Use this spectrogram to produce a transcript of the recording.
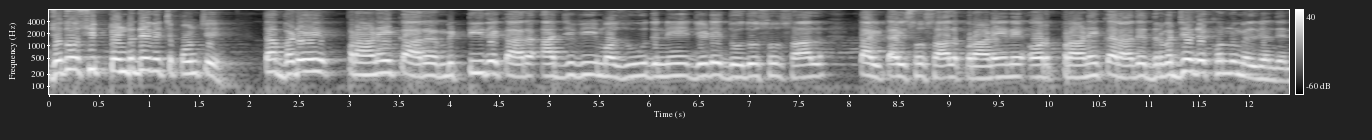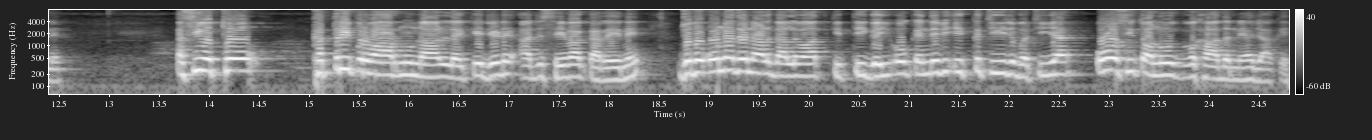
ਜਦੋਂ ਅਸੀਂ ਪਿੰਡ ਦੇ ਵਿੱਚ ਪਹੁੰਚੇ, ਤਾਂ ਬੜੇ ਪੁਰਾਣੇ ਘਰ, ਮਿੱਟੀ ਦੇ ਘਰ ਅੱਜ ਵੀ ਮੌਜੂਦ ਨੇ, ਜਿਹੜੇ 2-200 ਸਾਲ 250-250 ਸਾਲ ਪੁਰਾਣੇ ਨੇ ਔਰ ਪੁਰਾਣੇ ਘਰਾਂ ਦੇ ਦਰਵਾਜ਼ੇ ਦੇਖਣ ਨੂੰ ਮਿਲ ਜਾਂਦੇ ਨੇ। ਅਸੀਂ ਉੱਥੋਂ ਖੱਤਰੀ ਪਰਿਵਾਰ ਨੂੰ ਨਾਲ ਲੈ ਕੇ ਜਿਹੜੇ ਅੱਜ ਸੇਵਾ ਕਰ ਰਹੇ ਨੇ, ਜਦੋਂ ਉਹਨਾਂ ਦੇ ਨਾਲ ਗੱਲਬਾਤ ਕੀਤੀ ਗਈ, ਉਹ ਕਹਿੰਦੇ ਵੀ ਇੱਕ ਚੀਜ਼ ਬਚੀ ਹੈ, ਉਹ ਅਸੀਂ ਤੁਹਾਨੂੰ ਵਿਖਾ ਦਿੰਨੇ ਆ ਜਾ ਕੇ।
